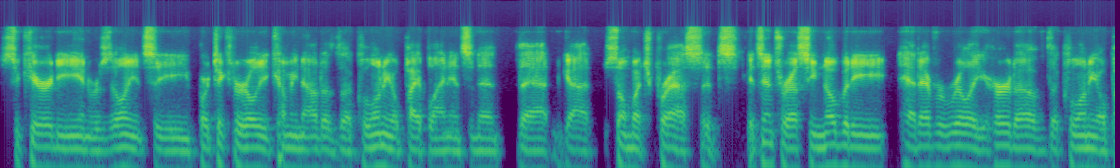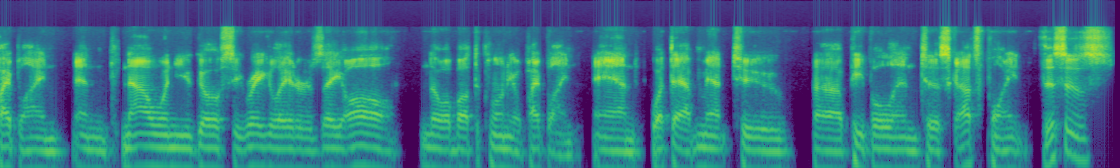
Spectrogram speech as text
security and resiliency, particularly coming out of the Colonial Pipeline incident that got so much press. It's it's interesting. Nobody had ever really heard of the Colonial Pipeline, and now when you go see regulators, they all know about the Colonial Pipeline and what that meant to uh, people. And to Scott's point, this is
